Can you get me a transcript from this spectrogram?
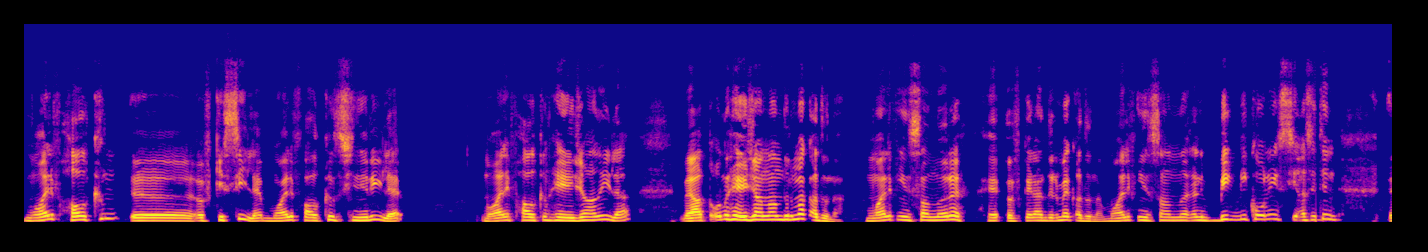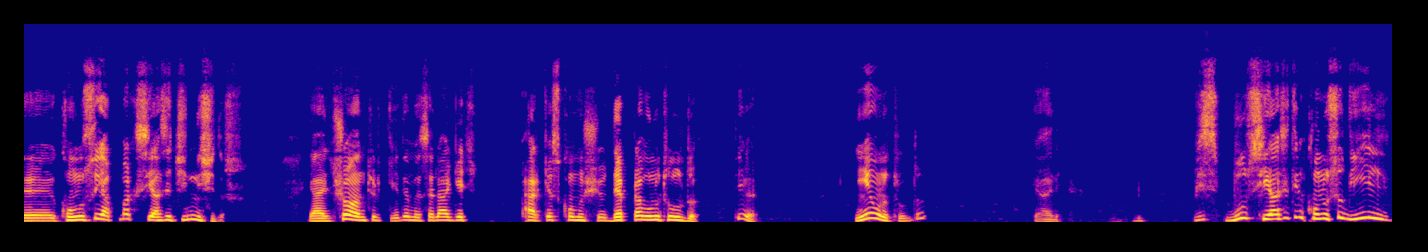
muhalif halkın e, öfkesiyle, muhalif halkın siniriyle, muhalif halkın heyecanıyla veyahut da onu heyecanlandırmak adına, muhalif insanları öfkelendirmek adına, muhalif insanlar hani bir, bir konuyu siyasetin e, konusu yapmak siyasetçinin işidir. Yani şu an Türkiye'de mesela geç herkes konuşuyor. Deprem unutuldu. Değil mi? Niye unutuldu? Yani biz bu siyasetin konusu değil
